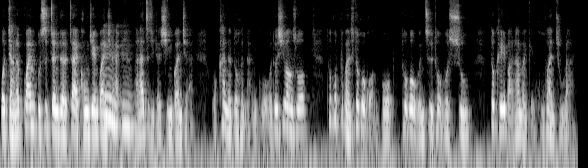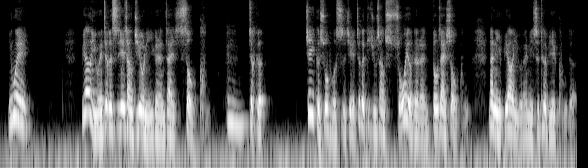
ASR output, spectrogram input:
我讲的关不是真的在空间关起来，把他自己的心关起来。我看的都很难过，我都希望说，透过不管是透过广播、透过文字、透过书，都可以把他们给呼唤出来。因为不要以为这个世界上只有你一个人在受苦，嗯，这个。这个娑婆世界，这个地球上所有的人都在受苦，那你不要以为你是特别苦的，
